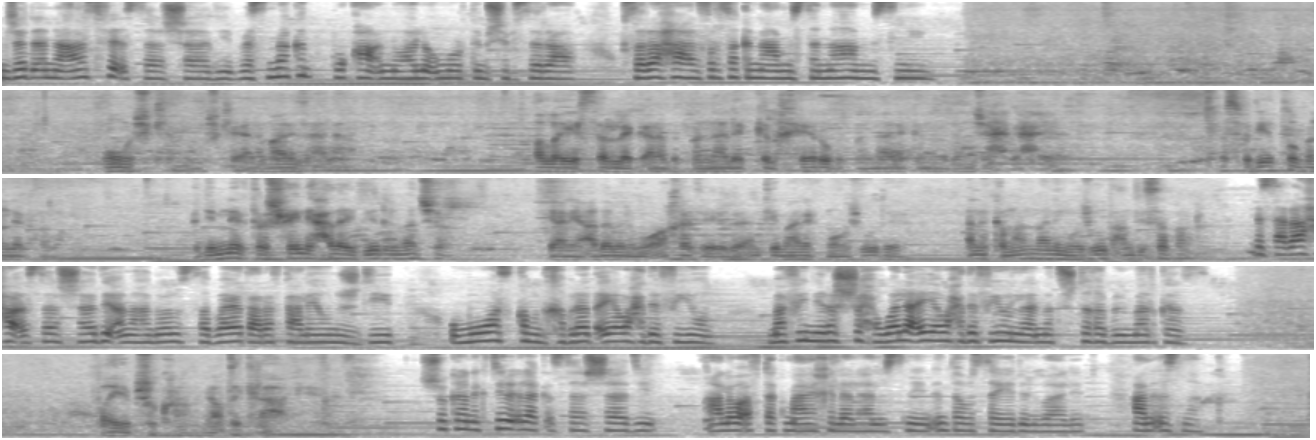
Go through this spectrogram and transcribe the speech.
عن جد أنا آسفة أستاذ شادي بس ما كنت متوقعة إنه هالأمور تمشي بسرعة وبصراحة هالفرصة كنا عم نستناها من سنين. مو مشكلة مو مشكلة أنا ماني زعلان. الله ييسر لك أنا بتمنى لك كل خير وبتمنى لك إنه تنجح بحياتك. بس بدي أطلب منك طلب. بدي منك ترشحي لي حدا يدير المتجر يعني عدم المؤاخذة إذا أنت مانك موجودة. أنا كمان ماني موجود عندي سفر. بصراحة أستاذ شادي أنا هدول الصبايا تعرفت عليهم جديد ومو واثقة من خبرات أي وحدة فيهم. ما فيني رشح ولا أي وحدة فيهم لأنها تشتغل بالمركز. طيب شكرا. يعطيك العافية. شكرا كثير لك أستاذ شادي على وقفتك معي خلال هالسنين أنت والسيد الوالد. عن إذنك.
